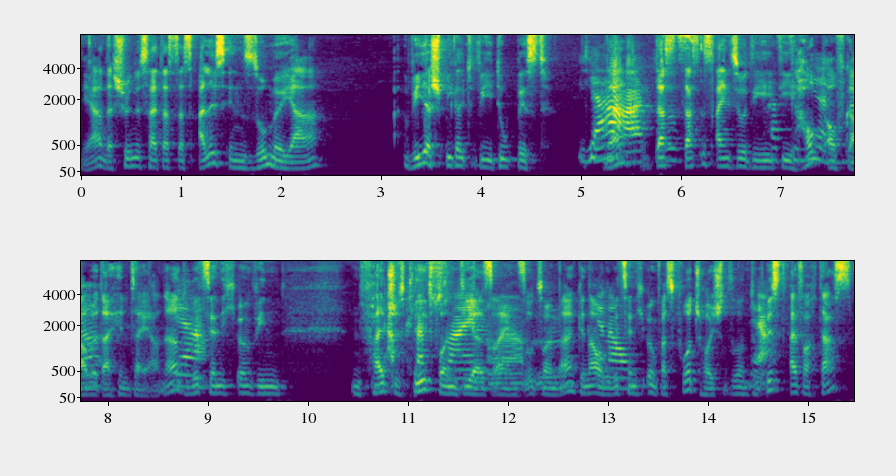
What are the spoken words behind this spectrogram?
Ja, das Schöne ist halt, dass das alles in Summe ja widerspiegelt, wie du bist. Ja, ne? das, das, das, ist eigentlich so die, die Hauptaufgabe ne? dahinter, ja, ne? ja. Du willst ja nicht irgendwie ein, ein falsches Bild von dir sein, sozusagen. Ne? Genau, genau, du willst ja nicht irgendwas vortäuschen, sondern ja. du bist einfach das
